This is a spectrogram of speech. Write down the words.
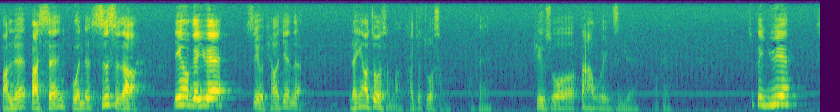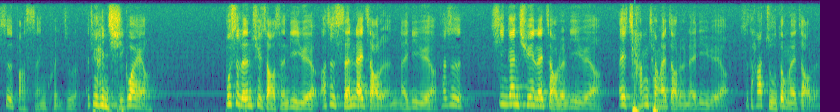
把人把神滚得死死的。另外一个约是有条件的，人要做什么他就做什么。OK，譬如说大卫之约，OK，这个约。是把神捆住了，而且很奇怪哦，不是人去找神立约，而是神来找人来立约哦。他是心甘情愿来找人立约哦，而且常常来找人来立约哦，是他主动来找人。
